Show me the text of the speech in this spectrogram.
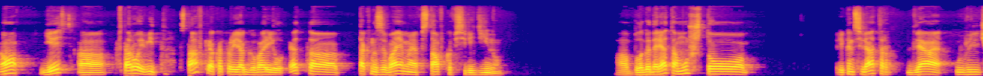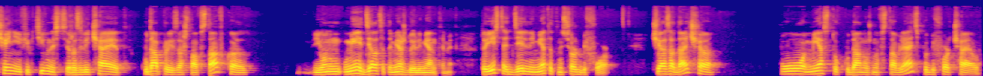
Но есть а, второй вид вставки, о которой я говорил, это так называемая вставка в середину. А, благодаря тому, что реконсилятор для увеличения эффективности различает, куда произошла вставка, и он умеет делать это между элементами, то есть отдельный метод insertBefore, чья задача по месту, куда нужно вставлять, по beforeChild,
